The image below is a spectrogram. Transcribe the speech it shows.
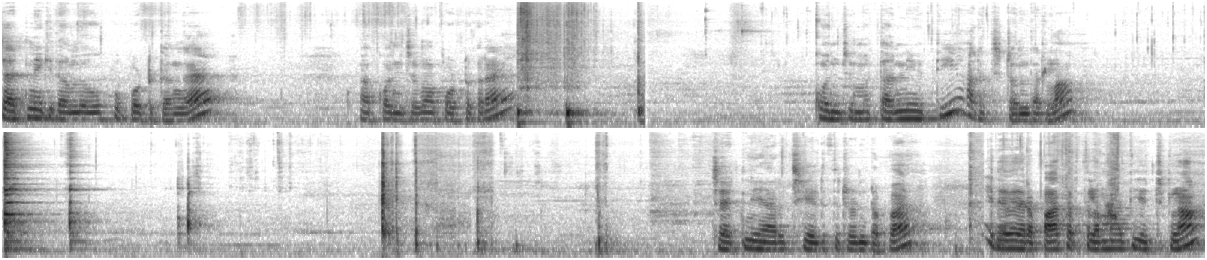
சட்னிக்கு தகுந்த உப்பு போட்டுக்கோங்க. நான் கொஞ்சமாக போட்டுக்கிறேன். கொஞ்சமாக தண்ணி ஊற்றி அரைச்சிட்டு வந்துடலாம். சட்னி அரைச்சி எடுத்துகிட்டு வந்துட்டப்பா இதை வேறு பாத்திரத்தில் மாற்றி வச்சுக்கலாம்.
